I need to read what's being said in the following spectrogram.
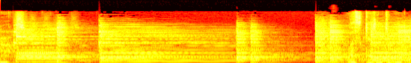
girls. Let's get into it.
